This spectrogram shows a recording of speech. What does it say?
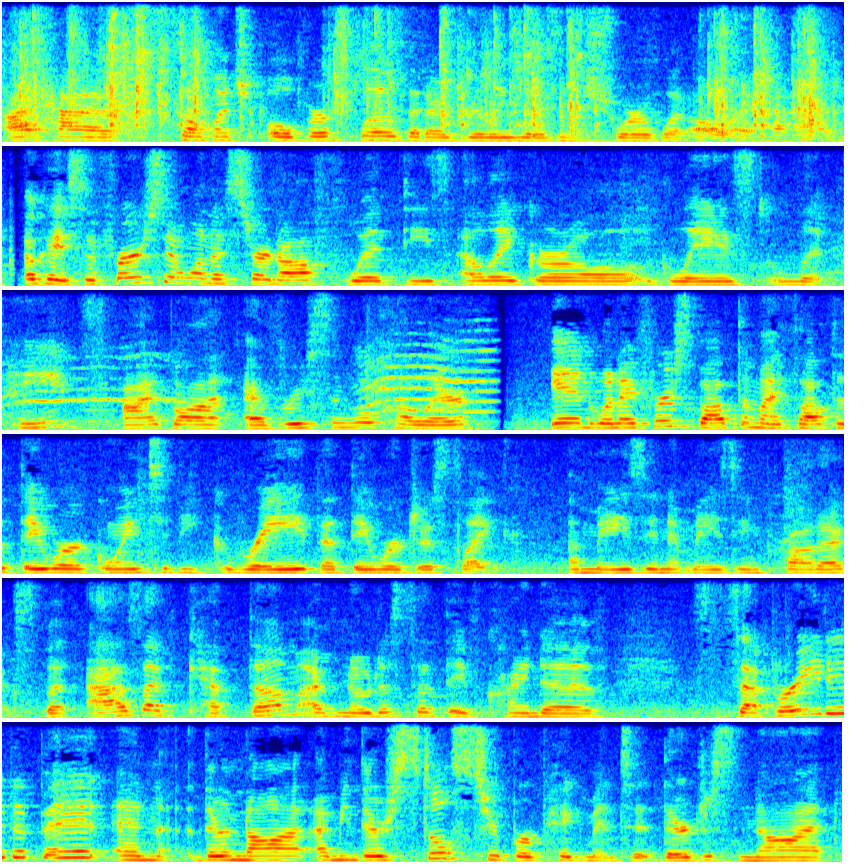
I have so much overflow that I really wasn't sure what all I had. Okay, so first I want to start off with these LA Girl glazed lip paints. I bought every single color. And when I first bought them, I thought that they were going to be great, that they were just like amazing, amazing products. But as I've kept them, I've noticed that they've kind of separated a bit and they're not, I mean, they're still super pigmented. They're just not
